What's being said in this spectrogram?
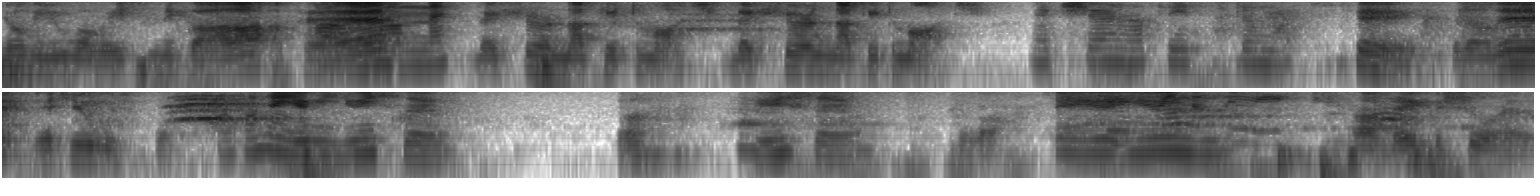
여기 유가 왜 있습니까 앞에 아, 그렇네. make sure not to eat too much make sure not to eat too much Make sure not to eat too much. 오케이 그 다음에 얘 지우고 싶어 아, 선생님 여기 유 있어요. 어? 유 있어요. 뭐가 저 유, 유 있는데. 아, make sure 해야 돼.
